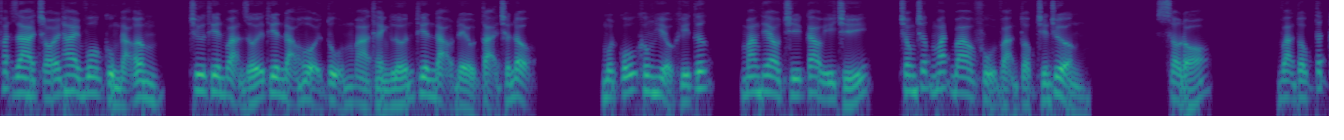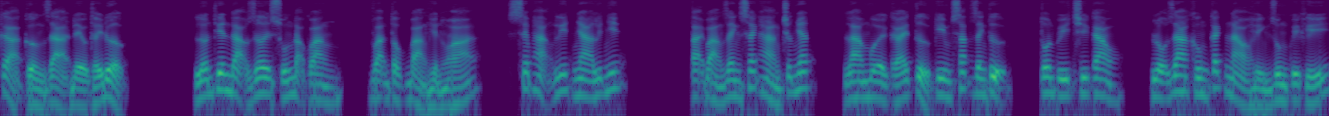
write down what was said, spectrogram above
phát ra chói hai vô cùng đạo âm, chư thiên vạn giới thiên đạo hội tụ mà thành lớn thiên đạo đều tại chấn động một cỗ không hiểu khí tức mang theo trí cao ý chí trong chớp mắt bao phủ vạn tộc chiến trường. Sau đó, vạn tộc tất cả cường giả đều thấy được. Lớn thiên đạo rơi xuống đạo quang, vạn tộc bảng hiển hóa, xếp hạng lít nha lít nhít. Tại bảng danh sách hàng trước nhất là mười cái tử kim sắc danh tự, tôn quý trí cao, lộ ra không cách nào hình dung quý khí,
